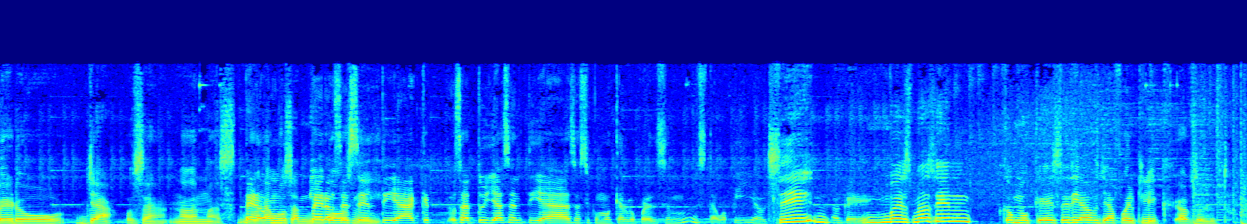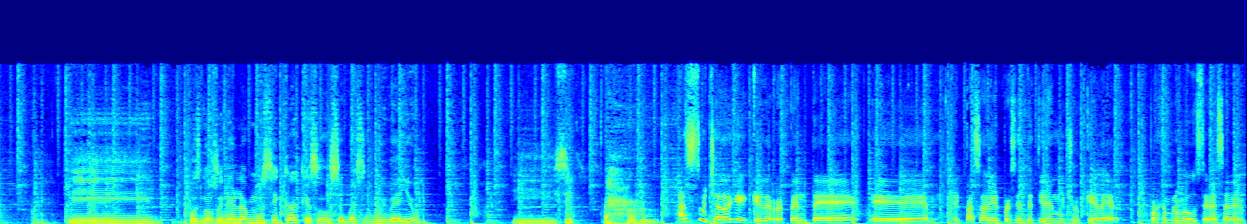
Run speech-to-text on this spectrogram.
pero ya, o sea, nada más, no Pero, éramos amigos. pero se ni- sentía que, o sea, tú ya sentías así como que algo por él, dices, "Mm, está guapilla. ¿o qué?". Sí, Ok. pues más bien como que ese día ya fue el clic absoluto. Y pues nos unió la música, que eso se me hace muy bello. Y sí. ¿Has escuchado que, que de repente eh, el pasado y el presente tienen mucho que ver? Por ejemplo, me gustaría saber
